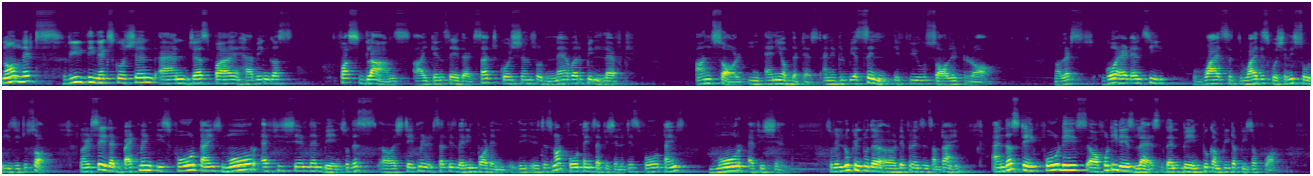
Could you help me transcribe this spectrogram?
now let's read the next question and just by having a first glance I can say that such questions would never be left unsolved in any of the tests and it will be a sin if you solve it wrong. Now let's go ahead and see why such, why this question is so easy to solve. Now it says that batman is four times more efficient than bane. So this uh, statement itself is very important. The, it is not four times efficient it is four times more efficient. So we'll look into the uh, difference in some time. And thus take four days uh, 40 days less than bane to complete a piece of work.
